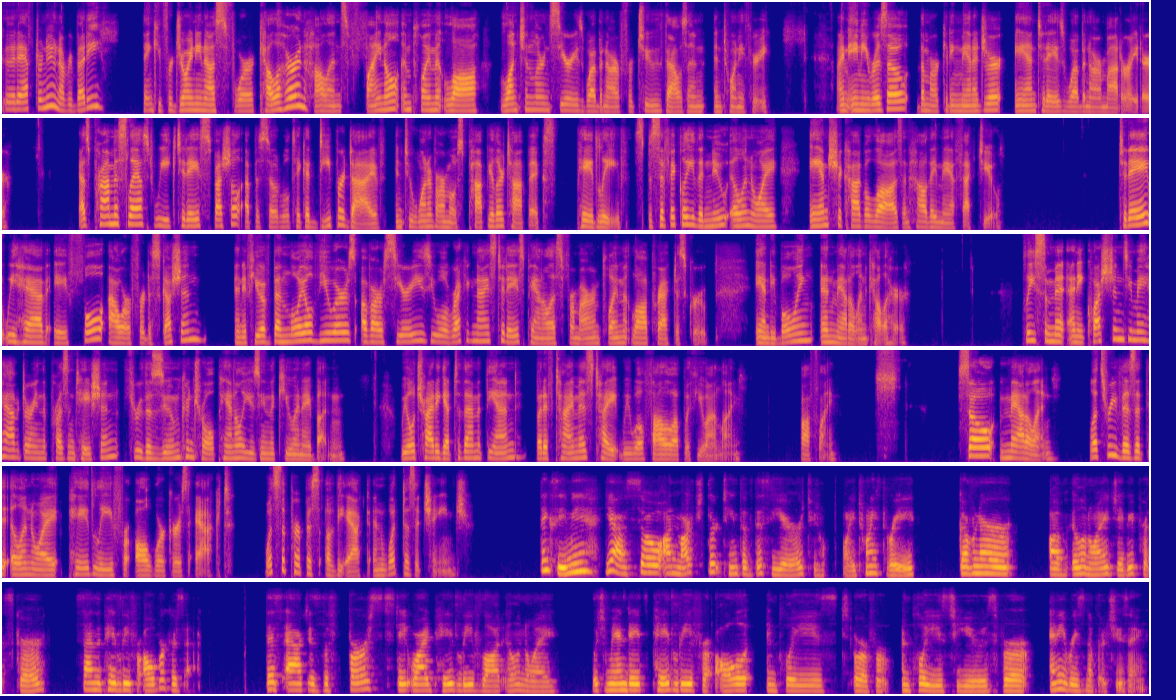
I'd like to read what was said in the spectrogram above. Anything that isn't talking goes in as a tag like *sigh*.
Good afternoon, everybody. Thank you for joining us for Kelleher and Holland's final Employment Law Lunch and Learn Series webinar for 2023. I'm Amy Rizzo, the Marketing Manager and today's webinar moderator. As promised last week, today's special episode will take a deeper dive into one of our most popular topics, paid leave, specifically the new Illinois and Chicago laws and how they may affect you. Today, we have a full hour for discussion. And if you have been loyal viewers of our series, you will recognize today's panelists from our Employment Law Practice Group, Andy Bowling and Madeline Kelleher. Please submit any questions you may have during the presentation through the Zoom control panel using the Q&A button. We will try to get to them at the end, but if time is tight, we will follow up with you online, offline. So, Madeline, Let's revisit the Illinois Paid Leave for All Workers Act. What's the purpose of the act and what does it change? Thanks, Amy. Yeah, so on March 13th of this year, 2023, Governor of Illinois, J.B. Pritzker, signed the Paid Leave for All Workers Act. This act is the first statewide paid leave law in Illinois, which mandates paid leave for all employees or for employees to use for any reason of their choosing.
